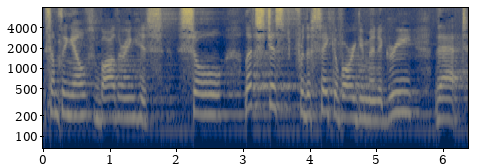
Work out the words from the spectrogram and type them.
something else bothering his soul. Let's just, for the sake of argument, agree that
